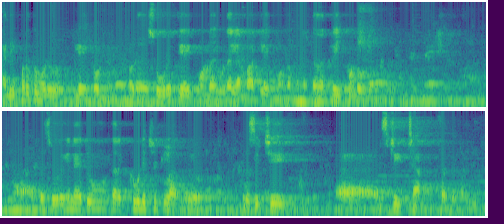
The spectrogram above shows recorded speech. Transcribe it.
അതിനിപ്പുറത്തും ഒരു ലേക്കുണ്ട് അവിടെ സൂറിക് ലേക്കുണ്ട് ഇവിടെ ലംബാട്ട് ലേക്കുണ്ട് രണ്ട് തരം ലേക്കുണ്ട് ഇവിടെ സൂറിക്കിന്റെ ഏറ്റവും തിരക്ക് പിടിച്ചിട്ടുള്ള ഒരു ഒരു സിറ്റി സ്ട്രീറ്റാണ് സത്യം പറഞ്ഞത്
